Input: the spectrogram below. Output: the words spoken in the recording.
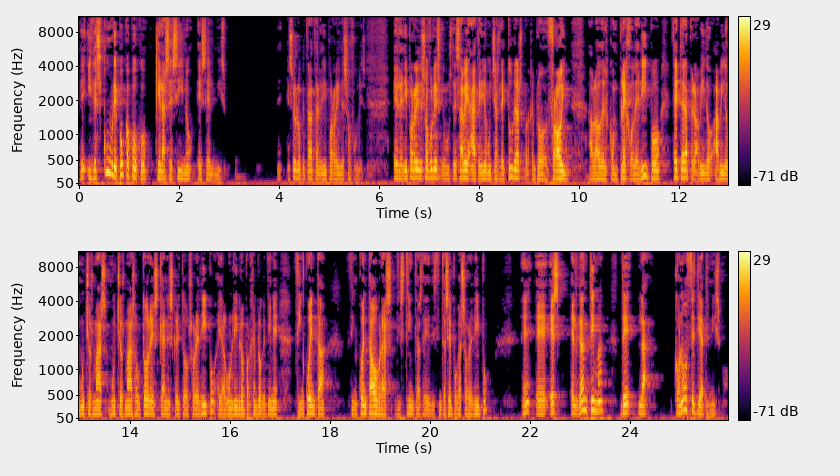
¿eh? y descubre poco a poco que el asesino es él mismo. ¿eh? Eso es lo que trata el Edipo Rey de Sófocles. El Edipo Rey de Sófocles, que como usted sabe, ha tenido muchas lecturas, por ejemplo, Freud ha hablado del complejo de Edipo, etcétera, pero ha habido, ha habido muchos, más, muchos más autores que han escrito sobre Edipo. Hay algún libro, por ejemplo, que tiene 50, 50 obras distintas de distintas épocas sobre Edipo. ¿Eh? Eh, es el gran tema de la conócete a ti mismo.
